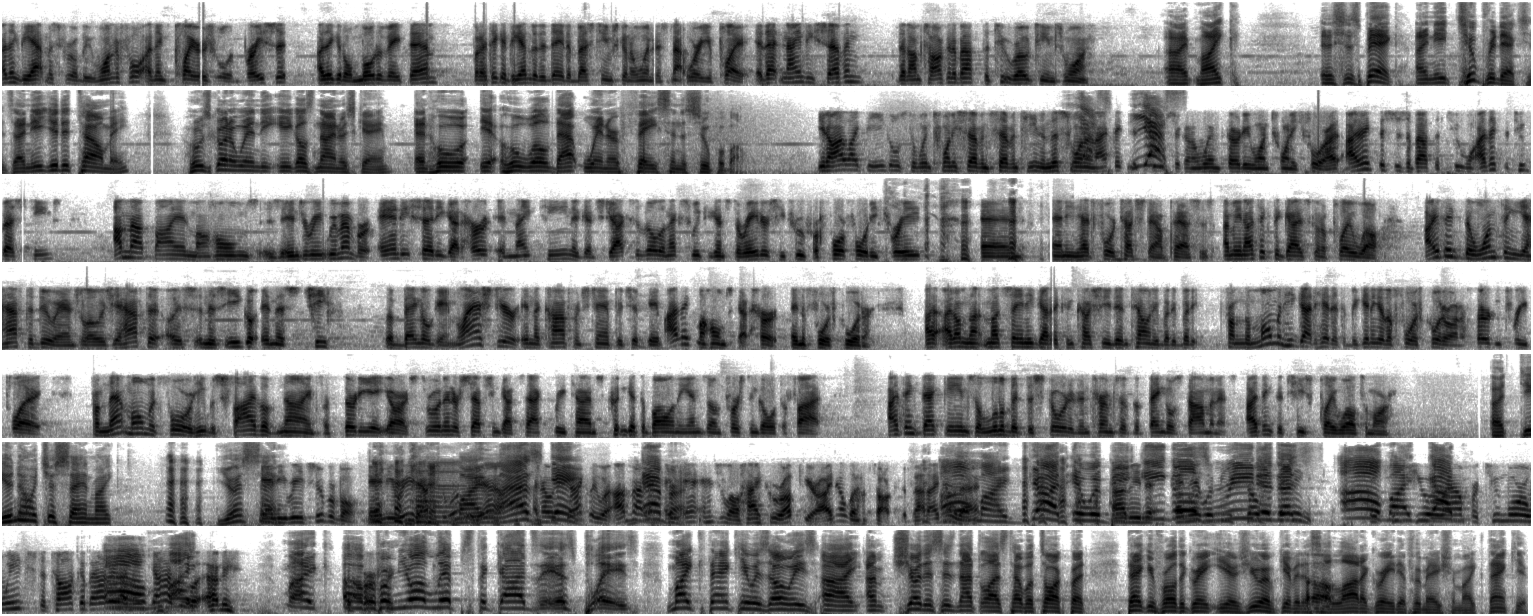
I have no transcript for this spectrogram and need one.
I think the atmosphere will be wonderful. I think players will embrace it. I think it'll motivate them. But I think at the end of the day, the best team's going to win. It's not where you play. That 97 that I'm talking about, the two road teams won. All right, Mike. This is big. I need two predictions. I need you to tell me who's going to win the Eagles Niners game and who who will that winner face in the Super Bowl. You know, I like the Eagles to win 27-17 in this one, yes. and I think the yes. Chiefs are going to win 31-24. I, I think this is about the two. I think the two best teams. I'm not buying Mahomes' injury. Remember, Andy said he got hurt in 19 against Jacksonville. The next week against the Raiders, he threw for 443, and and he had four touchdown passes. I mean, I think the guy's going to play well. I think the one thing you have to do, Angelo, is you have to in this ego in this Chief the Bengal game last year in the conference championship game. I think Mahomes got hurt in the fourth quarter. I, I don't, I'm not saying he got a concussion. He didn't tell anybody, but he, from the moment he got hit at the beginning of the fourth quarter on a third and three play, from that moment forward, he was five of nine for 38 yards, threw an interception, got sacked three times, couldn't get the ball in the end zone, first and goal at the five. I think that game's a little bit distorted in terms of the Bengals' dominance. I think the Chiefs play well tomorrow. Uh, do you know what you're saying, Mike? You're saying Andy Reid Super Bowl. Andy Reid, absolutely. My yeah. last I know game. Exactly what I'm not ever. A, Angelo. I grew up here. I know what I'm talking about. I know oh that. Oh my God! It would be I mean, Eagles Reid so in the. Oh my you God! Around for two more weeks to talk about it. Oh I mean, God, my. I mean. Mike, uh, from your lips to God's ears, please. Mike, thank you as always. Uh, I'm sure this is not the last time we'll talk, but thank you for all the great years. You have given us a lot of great information, Mike. Thank you.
